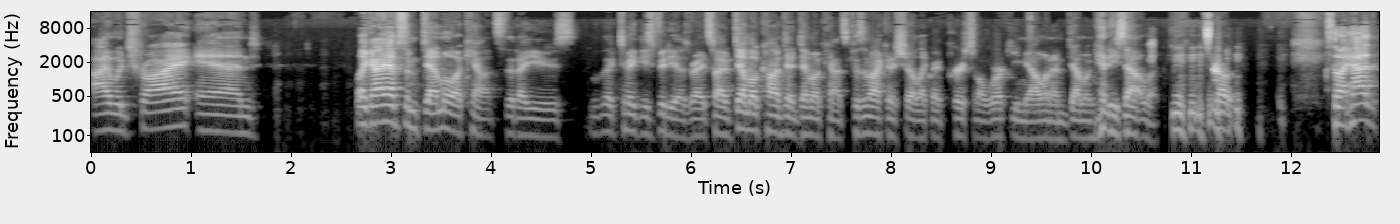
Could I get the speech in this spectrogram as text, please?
I would try and like I have some demo accounts that I use like to make these videos, right? So I have demo content, demo accounts because I'm not going to show like my personal work email when I'm demoing Eddie's Outlook. so so I had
